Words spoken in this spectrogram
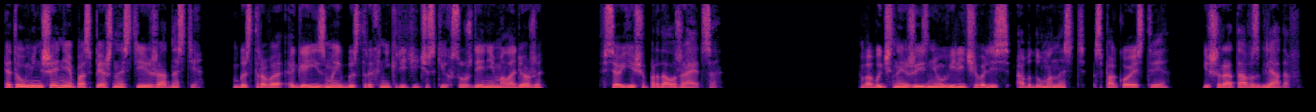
Это уменьшение поспешности и жадности, быстрого эгоизма и быстрых некритических суждений молодежи все еще продолжается. В обычной жизни увеличивались обдуманность, спокойствие и широта взглядов.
